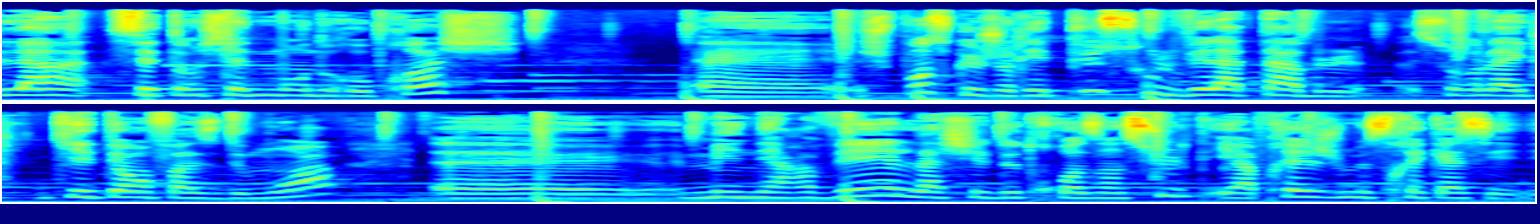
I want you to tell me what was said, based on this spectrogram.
là, cet enchaînement de reproches, euh, je pense que j'aurais pu soulever la table sur la, qui était en face de moi, euh, m'énerver, lâcher deux trois insultes et après je me serais cassée.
